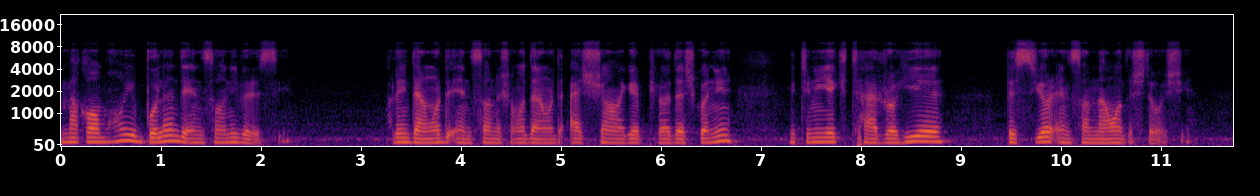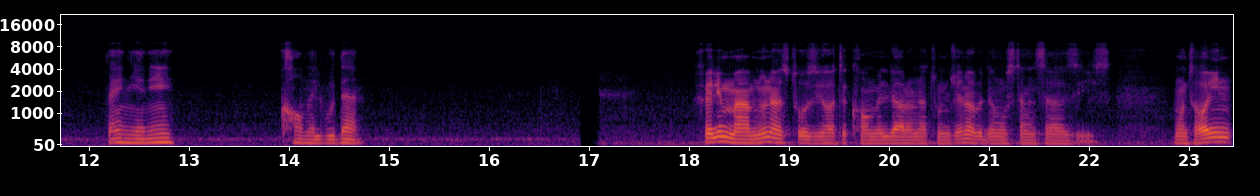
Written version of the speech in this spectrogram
مقام های بلند انسانی برسی. حالا این در مورد انسان شما در مورد اشیاء اگر پیادش کنی می‌تونی یک طراحی بسیار انسان نما داشته باشی. و این یعنی کامل بودن. خیلی ممنون از توضیحات کامل درانتون جناب دموستنس عزیز. منتها این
